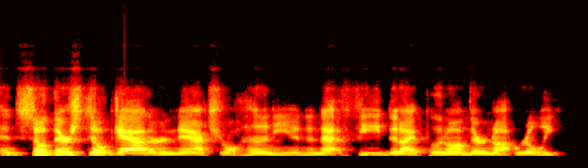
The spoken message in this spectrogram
and so they're still gathering natural honey, and in that feed that I put on, they're not really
